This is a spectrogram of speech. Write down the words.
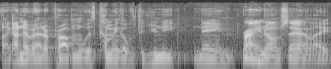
like I never had a problem with coming up with a unique name. Right. You know what I'm saying? Like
